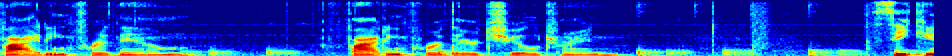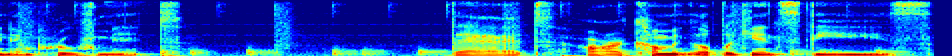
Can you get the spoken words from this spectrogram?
fighting for them, fighting for their children, seeking improvement, that are coming up against these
